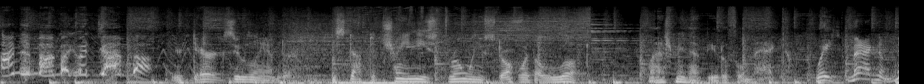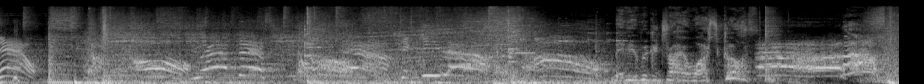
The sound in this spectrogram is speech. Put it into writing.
I'm the Mama Pajamba. You're Derek Zoolander. He stopped a Chinese throwing star with a look. Flash me that beautiful Magnum. Wait, Magnum, now! Oh, you have this! Oh, yeah. Tequila! Oh! maybe we could try a washcloth? Ah!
